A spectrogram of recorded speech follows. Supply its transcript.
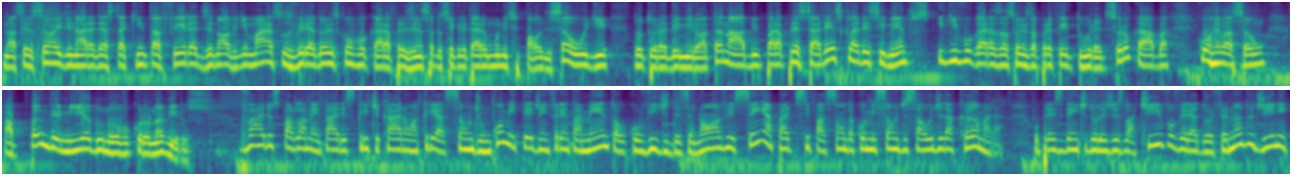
Na sessão ordinária desta quinta-feira, 19 de março, os vereadores convocaram a presença do secretário municipal de saúde, Dr. Ademir Watanabe, para prestar esclarecimentos e divulgar as ações da prefeitura de Sorocaba com relação à pandemia do novo coronavírus. Vários parlamentares criticaram a criação de um comitê de enfrentamento ao Covid-19 sem a participação da Comissão de Saúde da Câmara. O presidente do Legislativo, vereador Fernando Dini,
